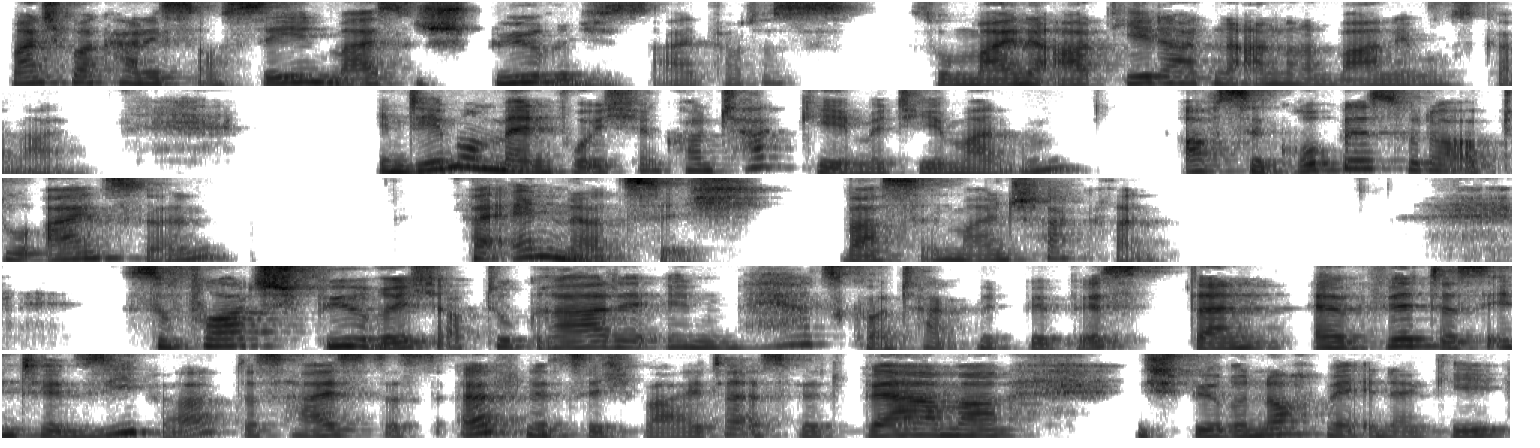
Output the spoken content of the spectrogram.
Manchmal kann ich es auch sehen, meistens spüre ich es einfach. Das ist so meine Art. Jeder hat einen anderen Wahrnehmungskanal. In dem Moment, wo ich in Kontakt gehe mit jemandem, ob es eine Gruppe ist oder ob du einzeln, verändert sich was in meinen Chakren. Sofort spüre ich, ob du gerade im Herzkontakt mit mir bist, dann äh, wird es intensiver. Das heißt, es öffnet sich weiter, es wird wärmer, ich spüre noch mehr Energie.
